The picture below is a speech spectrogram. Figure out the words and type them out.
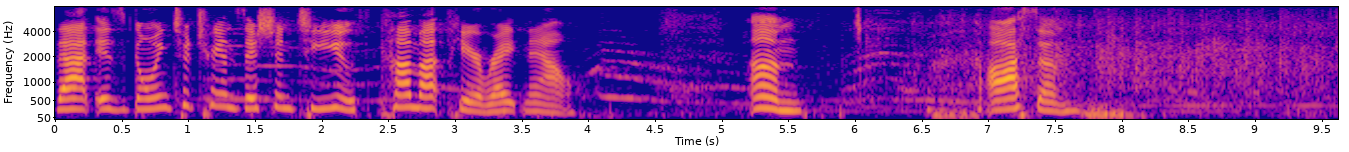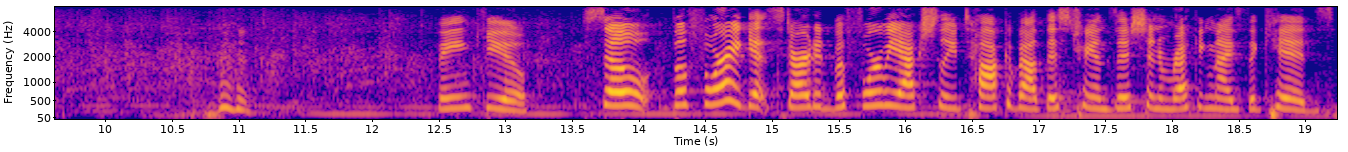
that is going to transition to youth come up here right now? Um, awesome. Thank you. So, before I get started, before we actually talk about this transition and recognize the kids,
